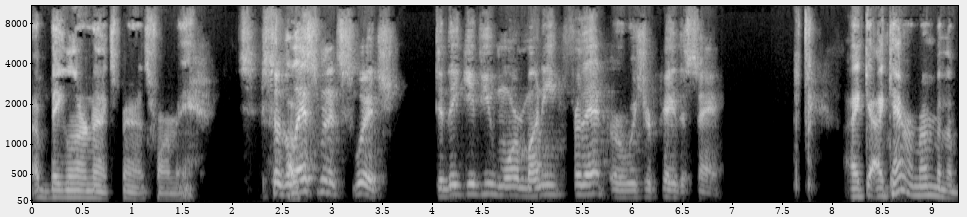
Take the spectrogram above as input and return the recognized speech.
a big learning experience for me. So the last minute switch, did they give you more money for that, or was your pay the same? I, I can't remember the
